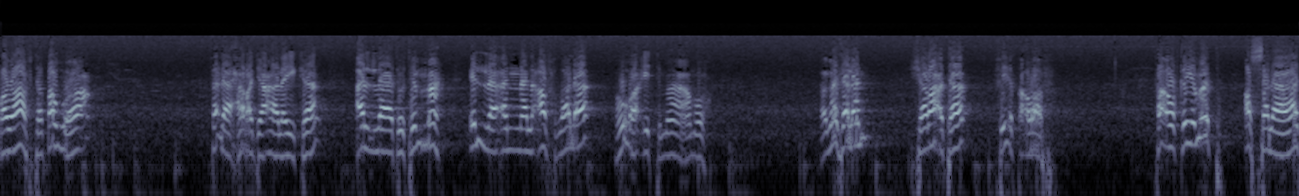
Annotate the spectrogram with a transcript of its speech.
طواف تطوع فلا حرج عليك ألا تتمه إلا أن الأفضل هو إتمامه. فمثلا شرعت في طواف فأقيمت الصلاة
